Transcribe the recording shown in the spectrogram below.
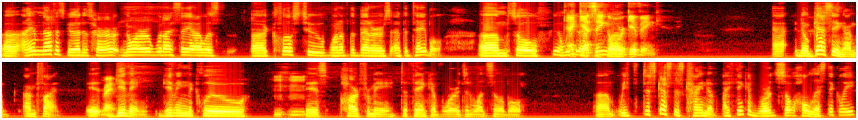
Uh, I am not as good as her, nor would I say I was uh, close to one of the betters at the table. Um, so you know, we At should have some guessing or giving? At- no guessing. I'm I'm fine. It, Right. Giving giving the clue Mm-hmm. is hard for me to think of words in one syllable. Um, we've discussed this kind of. I think of words so holistically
